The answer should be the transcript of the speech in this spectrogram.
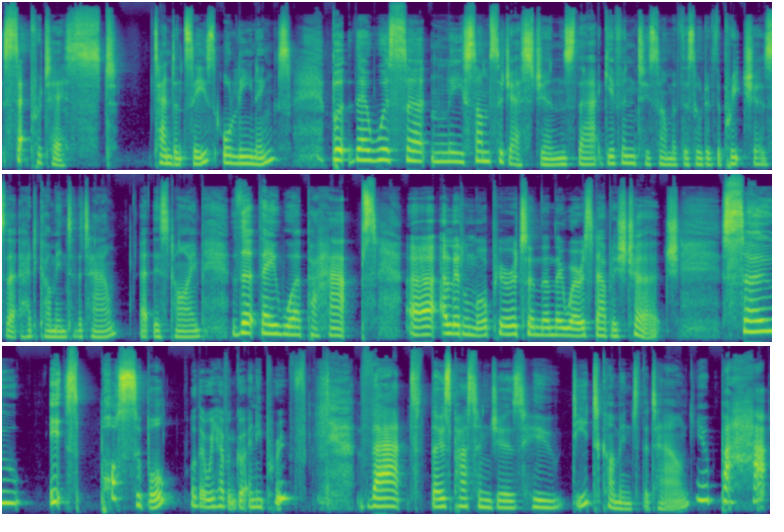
separatist tendencies or leanings, but there were certainly some suggestions that given to some of the sort of the preachers that had come into the town at this time that they were perhaps uh, a little more Puritan than they were established church. So it's possible, although we haven't got any proof, that those passengers who did come into the town, you know, perhaps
